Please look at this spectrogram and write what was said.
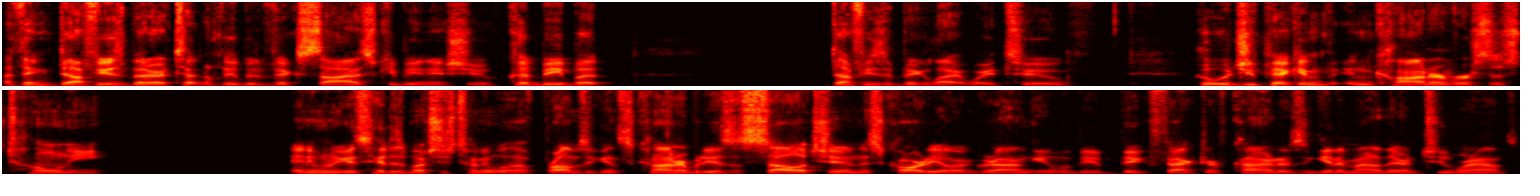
I think Duffy is better technically, but Vick's size could be an issue. Could be, but Duffy's a big lightweight too. Who would you pick in, in Conor versus Tony? Anyone who gets hit as much as Tony will have problems against Conor, but he has a solid chin. His cardio and ground game would be a big factor if Conor doesn't get him out of there in two rounds.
